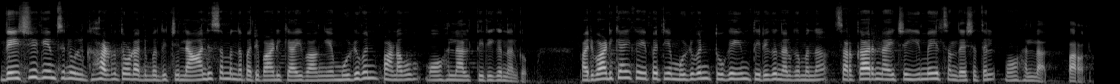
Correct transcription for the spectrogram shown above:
ദേശീയ ഗെയിംസിന് ഉദ്ഘാടനത്തോടനുബന്ധിച്ച് ലാലിസം എന്ന പരിപാടിക്കായി വാങ്ങിയ മുഴുവൻ പണവും മോഹൻലാൽ തിരികെ നൽകും. പരിപാടിക്കായി കൈപ്പറ്റിയ മുഴുവൻ തുകയും തിരികെ നൽകുമെന്ന് സർക്കാരിന് അയച്ച ഇമെയിൽ സന്ദേശത്തിൽ മോഹൻലാൽ പറഞ്ഞു.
